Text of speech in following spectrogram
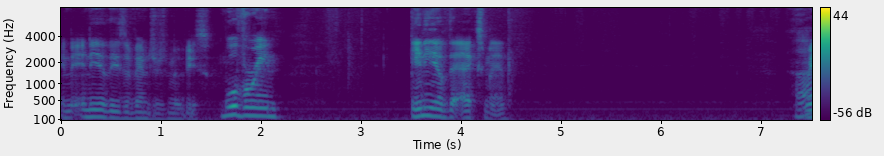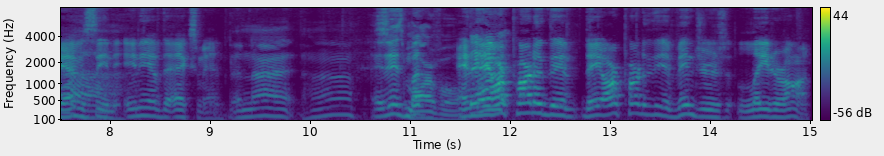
in any of these Avengers movies? Wolverine. Any of the X Men. We haven't seen Ah. any of the X Men. They're not. Huh? It is Marvel. And They they, are part of the they are part of the Avengers later on.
